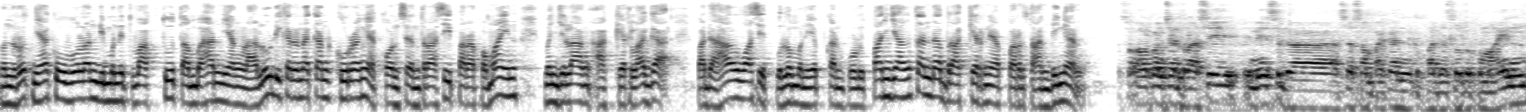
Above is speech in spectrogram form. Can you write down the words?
Menurutnya, kebobolan di menit waktu tambahan yang lalu dikarenakan kurangnya konsentrasi para pemain menjelang akhir laga. Padahal wasit belum menyiapkan peluit panjang tanda berakhirnya pertandingan. Soal konsentrasi ini sudah saya sampaikan kepada seluruh pemain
